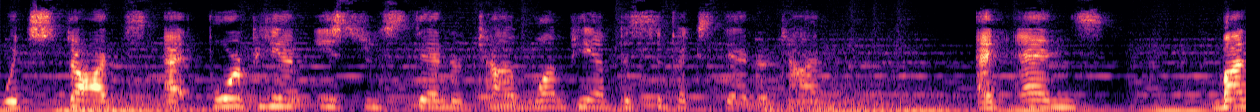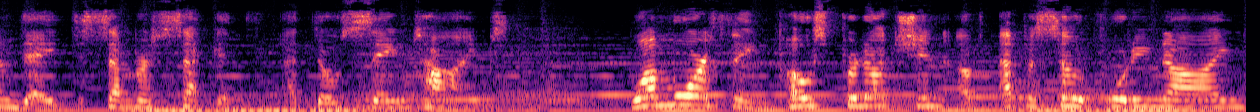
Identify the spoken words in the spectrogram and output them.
which starts at 4 p.m. Eastern Standard Time, 1 p.m. Pacific Standard Time, and ends Monday, December 2nd at those same times. One more thing, post-production of episode 49,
